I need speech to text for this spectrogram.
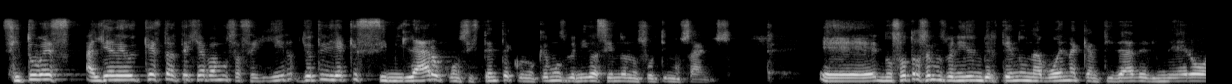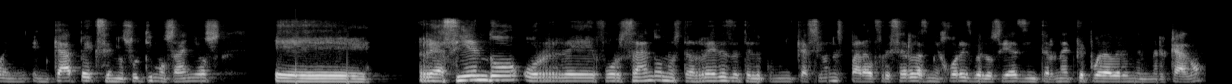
si tú ves al día de hoy qué estrategia vamos a seguir, yo te diría que es similar o consistente con lo que hemos venido haciendo en los últimos años. Eh, nosotros hemos venido invirtiendo una buena cantidad de dinero en, CAPEX en los últimos años, eh, rehaciendo o reforzando nuestras redes de telecomunicaciones para ofrecer las mejores velocidades de Internet que pueda haber en el mercado.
